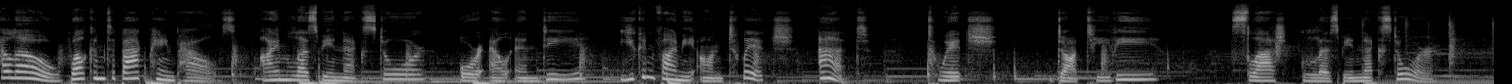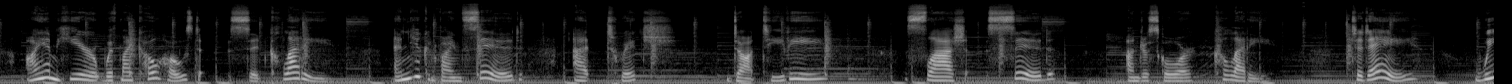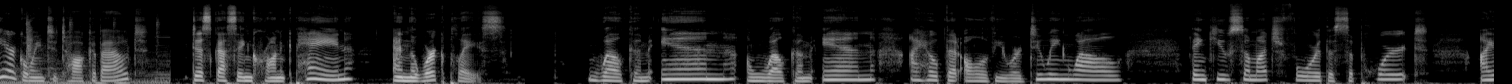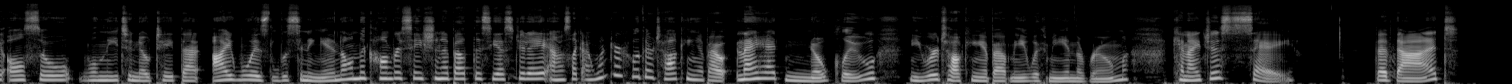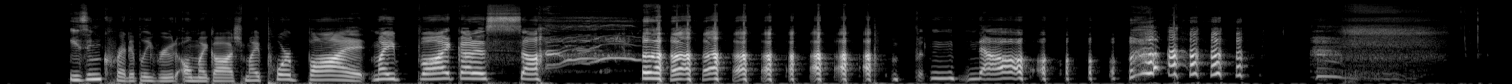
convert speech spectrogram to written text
Hello, welcome to Back Pain Pals. I'm Lesbian Next Door, or LND. You can find me on Twitch at twitch.tv slash lesbian next door. I am here with my co-host, Cid Coletti, and you can find Cid at twitch.tv slash Cid underscore Coletti. Today, we are going to talk about discussing chronic pain and the workplace. Welcome in, welcome in. I hope that all of you are doing well. Thank you so much for the support. I also will need to notate that I was listening in on the conversation about this yesterday and I was like, I wonder who they're talking about. And I had no clue you were talking about me with me in the room. Can I just say that that is incredibly rude? Oh my gosh, my poor bot. My bot got a sub. no.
